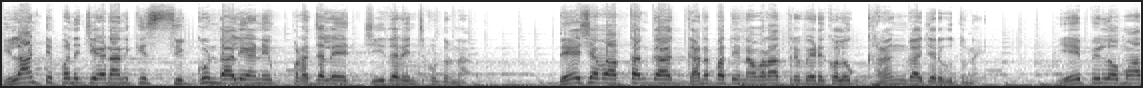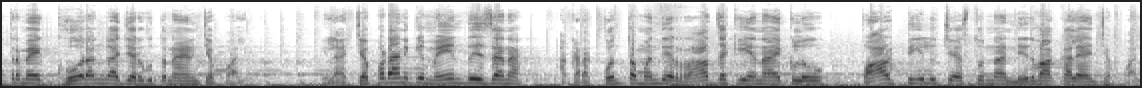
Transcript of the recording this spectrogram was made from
ఇలాంటి పని చేయడానికి సిగ్గుండాలి అని ప్రజలే చీదరించుకుంటున్నారు. దేశవ్యాప్తంగా గణపతి నవరాత్రి వేడుకలు ఘనంగా జరుగుతున్నాయి. ఏపీలో మాత్రమే ఘోరంగా జరుగుతున్నాయని చెప్పాలి. ఇలా చెప్పడానికి మెయిన్ రీజన్ అక్కడ కొంతమంది రాజకీయ నాయకులు పార్టీలు చేస్తున్న నిర్వాకాలే అని చెప్పాలి.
